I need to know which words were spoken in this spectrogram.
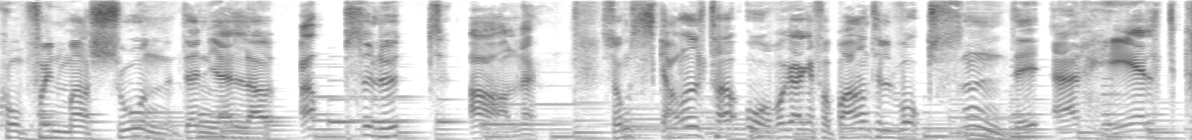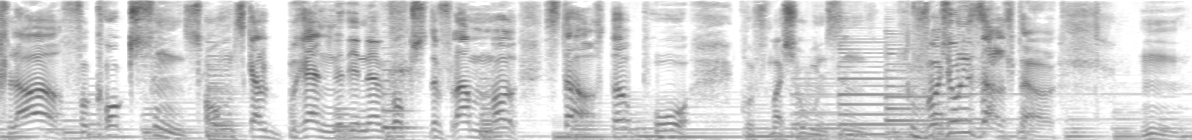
konfirmasjonen, den gjelder absolutt alle. Som skal ta overgangen fra barn til voksen. Det er helt klar for koksen, som skal brenne dine voksne flammer, starter på konfirmasjonens, alter. Mm.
